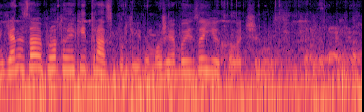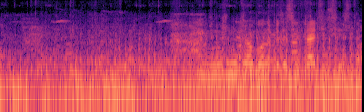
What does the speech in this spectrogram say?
Я не знаю, правда, який транспорт їде. Може, я би і заїхала чимось. Може, мені треба було на 53 сісти.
